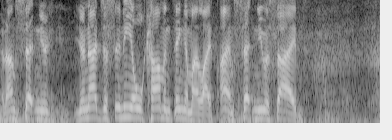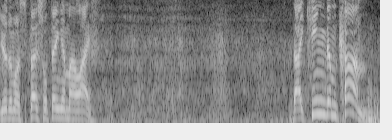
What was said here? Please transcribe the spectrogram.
and I'm setting you, you're not just any old common thing in my life. I am setting you aside. You're the most special thing in my life. Thy kingdom come.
